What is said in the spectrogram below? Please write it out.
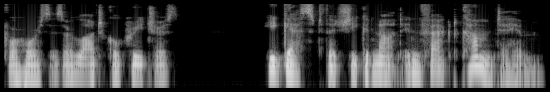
for horses are logical creatures, he guessed that she could not, in fact, come to him.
